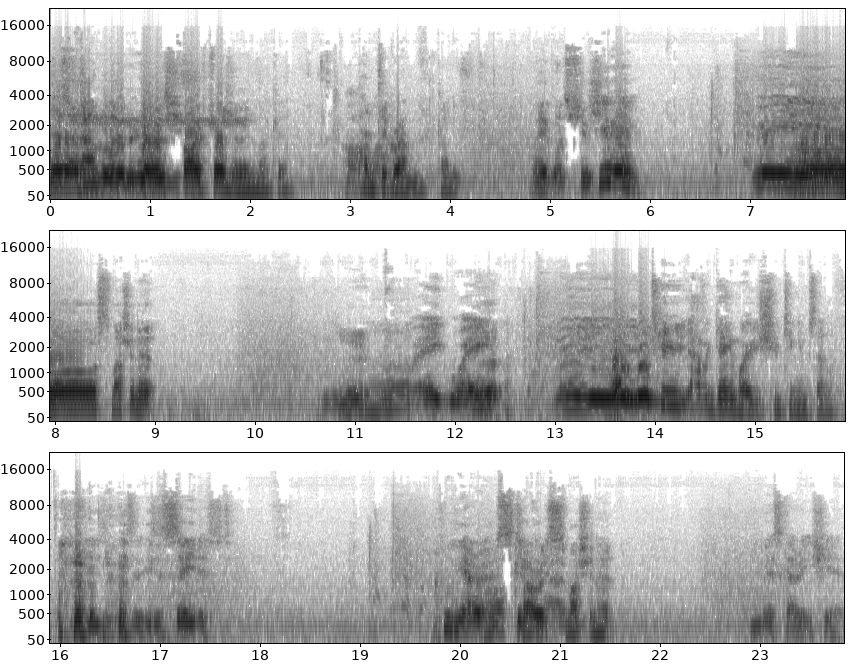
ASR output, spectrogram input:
just found a load of There was rupees. five treasure in like a Oh, pentagram kind of. Wait, let's shoot. Shoot him. Whee! Oh, smashing it. Uh, Wait, wait. uh, Whee! why would he have a game where he's shooting himself? he's, he's, a, he's a sadist. the arrow's Oh, sticking Karrot's out. smashing it. You miss carrot shit.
